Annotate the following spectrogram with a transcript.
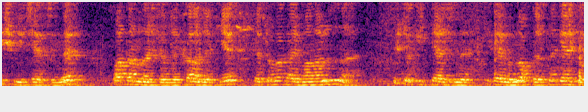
işbirliği içerisinde vatandaşlarımıza kalacak yer ve sokak hayvanlarımızın da birçok ihtiyacını giderme noktasında gereken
